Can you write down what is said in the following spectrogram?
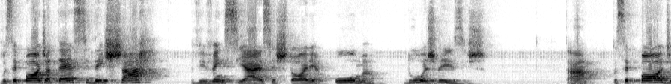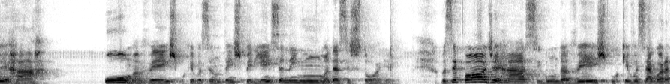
Você pode até se deixar vivenciar essa história uma, duas vezes, tá? Você pode errar uma vez porque você não tem experiência nenhuma dessa história. Você pode errar a segunda vez porque você agora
